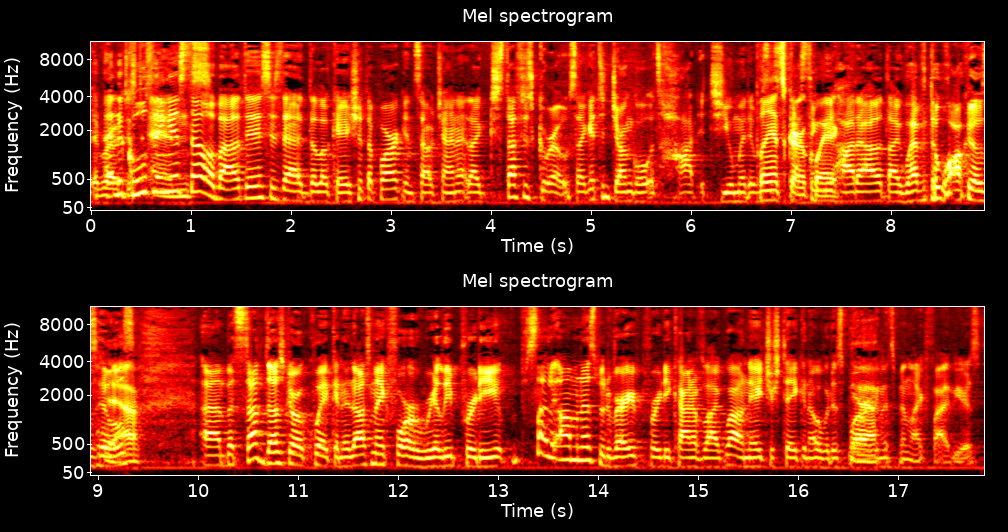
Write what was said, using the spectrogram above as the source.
The and the cool thing is though about this is that the location of the park in South China, like stuff is gross. Like it's a jungle, it's hot, it's humid. It was Plants grow quick. hot out. Like we have to walk those hills. Yeah. Um, but stuff does grow quick, and it does make for a really pretty, slightly ominous, but very pretty kind of like, wow, nature's taken over this park, Yeah. and it's been like five years.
